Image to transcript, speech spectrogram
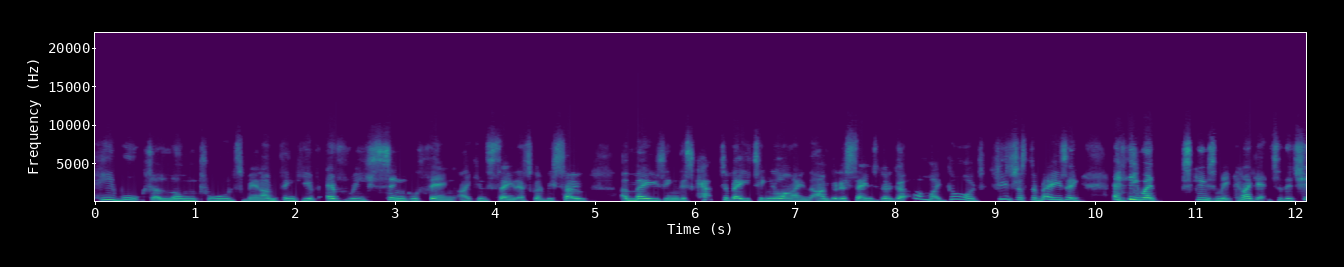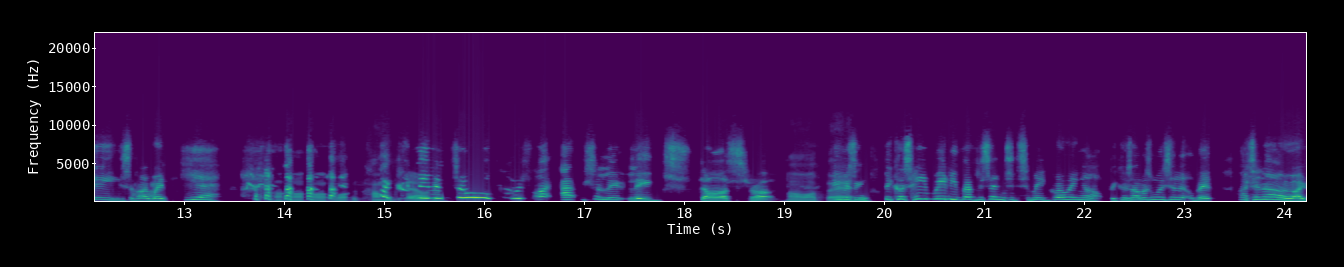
he walked along towards me and i'm thinking of every single thing i can say that's going to be so amazing this captivating line that i'm going to say and he's going to go oh my god she's just amazing. And he went excuse me can i get to the cheese? And i went yeah oh, what a I couldn't even talk. I was like absolutely starstruck. Oh, I bet. He was in, because he really represented to me growing up. Because I was always a little bit, I don't know. I,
